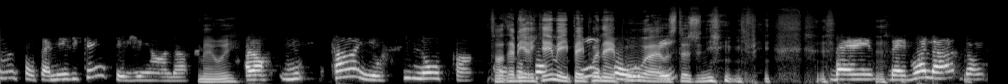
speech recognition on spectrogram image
hein, sont américains, ces géants-là. Mais ben oui. Alors, nous, et aussi camp. Ils sont américains, mais ils ne payent pas d'impôts euh, aux États-Unis. ben, ben voilà. Donc,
